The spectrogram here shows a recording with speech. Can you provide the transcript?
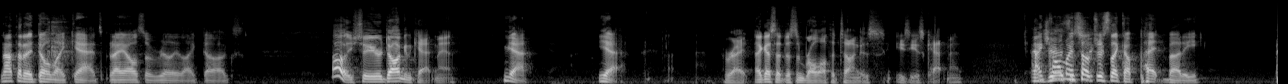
Not that I don't like cats, but I also really like dogs. Oh, so you're a dog and cat man? Yeah, yeah. Right. I guess that doesn't roll off the tongue as easy as cat man. I call myself just like a pet buddy.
